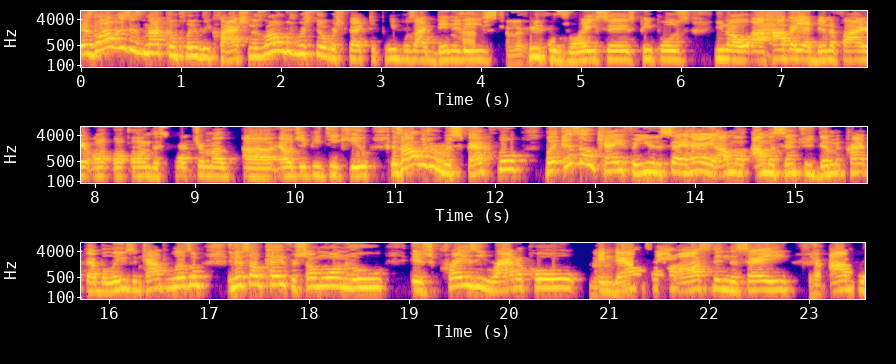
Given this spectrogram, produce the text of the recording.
as long as it's not completely clashing, as long as we're still respecting people's identities, Absolutely. people's races, people's, you know, uh, how they identify on, on, the spectrum of uh, LGBTQ, as long as we're respectful. But it's okay for you to say, hey, I'm a, I'm a centrist Democrat that believes in capitalism. And it's okay for someone who is crazy radical mm-hmm. in downtown Austin to say, yep. I'm a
